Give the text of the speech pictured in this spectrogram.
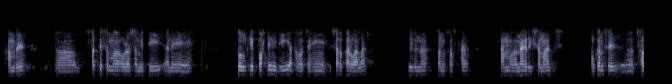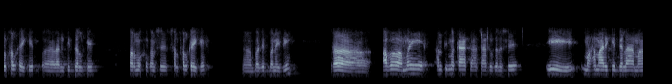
हाम्रे सकेसम्म एउटा समिति अनि टोल के प्रतिनिधि अथवा चाहिँ सरकारवाला विभिन्न सङ्घ संस्था नागरिक समाज हुकन से छलफल करके राजनीतिक दल के प्रमुख हुकन से छलफल करके बजेट बनाइदी। र अब मैं अन्तिममा कहाँ कहाँ चाहतो गरेँ से यी महामारीको बेलामा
